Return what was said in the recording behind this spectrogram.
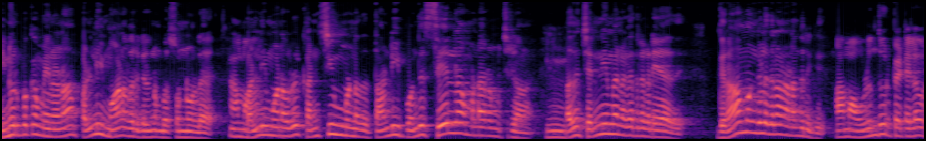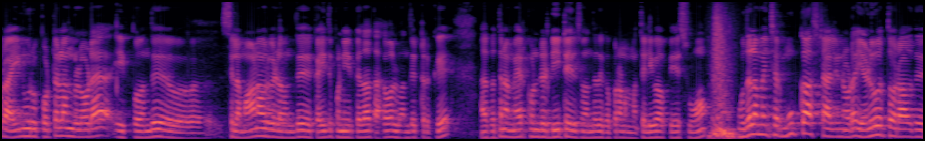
இன்னொரு பக்கம் என்னன்னா பள்ளி மாணவர்கள் நம்ம சொன்னோம்ல. பள்ளி மாணவர்கள் கன்சியூம் பண்ணதை தாண்டி இப்போ வந்து சேல்லாம் பண்ண ஆரம்பிச்சிருக்காங்க. அதுவும் சென்னை நகரத்துல கிடையாது. கிராமங்கள் இதெல்லாம் நடந்திருக்கு. ஆமா உளுந்தூர்பேட்டையில ஒரு ஐநூறு பொட்டலங்களோட இப்போ வந்து சில மாணவர்களை வந்து கைது பண்ணியிருக்கதா தகவல் வந்துட்டு இருக்கு அதை பத்தின மேற்கொண்டு டீட்டெயில்ஸ் வந்ததுக்கு அப்புறம் நம்ம தெளிவா பேசுவோம். முதலமைச்சர் மு க ஸ்டாலினோட எழுபத்தோராவது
